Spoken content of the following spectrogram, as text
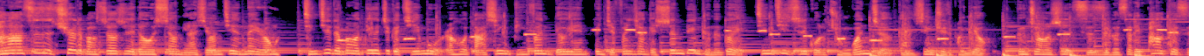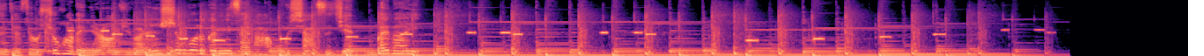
好啦，这次缺的宝就到这里都。希望你还喜欢今天的内容，请记得帮我订阅这个节目，然后打星评分、留言，并且分享给身边可能对《经济之国》的闯关者感兴趣的朋友。更重要的是，此次和 Sally Parkers 这种说话的你，让我们把人生过得更精彩吧。我们下次见，拜拜。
